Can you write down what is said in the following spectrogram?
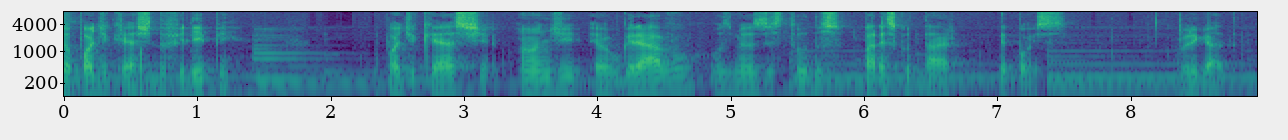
é o podcast do Felipe, o podcast onde eu gravo os meus estudos para escutar depois. Obrigado.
